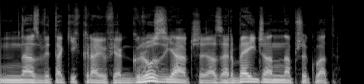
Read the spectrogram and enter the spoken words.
nazwy takich krajów jak Gruzja czy Azerbejdżan na przykład.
